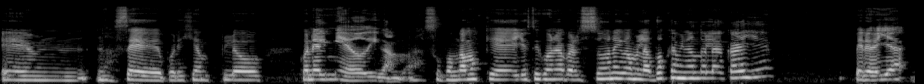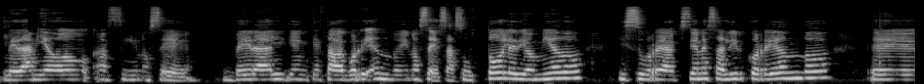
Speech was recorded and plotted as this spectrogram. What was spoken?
em, no sé, por ejemplo, con el miedo, digamos. Supongamos que yo estoy con una persona y vamos las dos caminando en la calle, pero ella le da miedo así, no sé, ver a alguien que estaba corriendo y no sé, se asustó, le dio miedo y su reacción es salir corriendo eh,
